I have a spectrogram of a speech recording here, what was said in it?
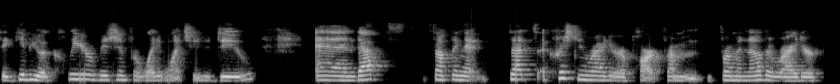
to give you a clear vision for what he wants you to do. And that's something that sets a Christian writer apart from from another writer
